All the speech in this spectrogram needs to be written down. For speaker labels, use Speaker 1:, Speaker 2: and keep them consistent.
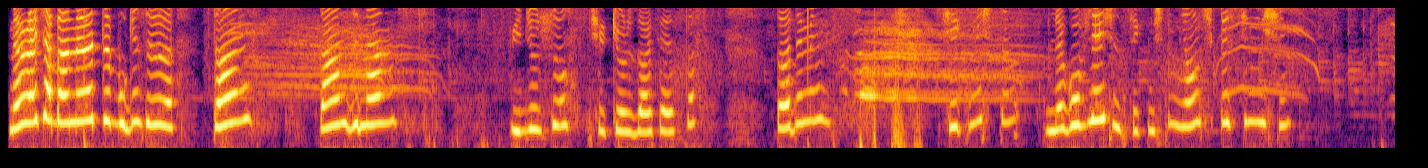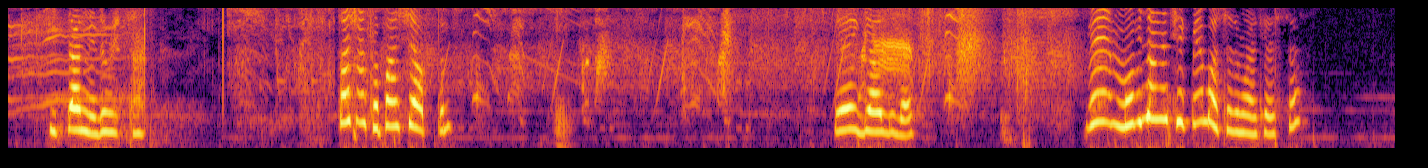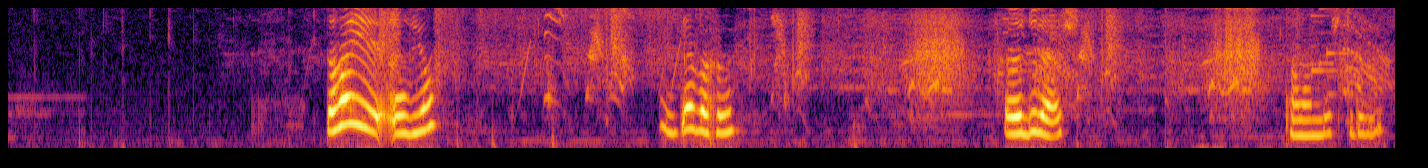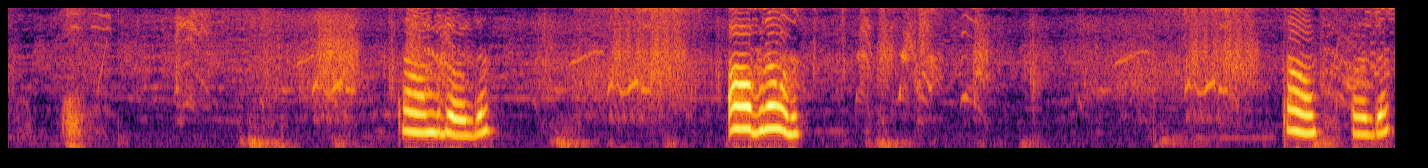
Speaker 1: Merhaba arkadaşlar ben Mehmet de bugün size Dan Dandimen videosu çekiyoruz arkadaşlar. Daha demin çekmiştim. Lego of Legends çekmiştim. Yanlışlıkla silmişim. Yüklenmedi o yüzden. Saçma sapan şey yaptım. Ve geldiler. Ve Mobizen'de çekmeye başladım arkadaşlar. Daha iyi oluyor. Gel bakalım. Öldüler. Tamamdır. Gidebiliriz. Tamam bu da öldü. Aa vuramadım. Tamam öldü.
